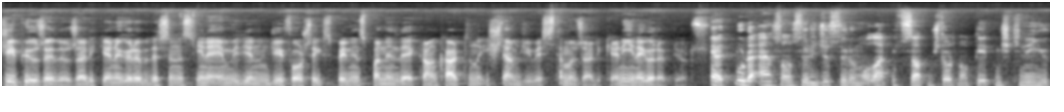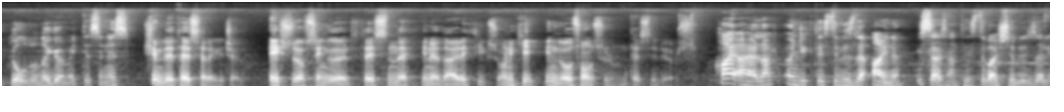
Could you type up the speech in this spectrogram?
GPU'da da özelliklerini görebilirsiniz. Yine Nvidia'nın GeForce Experience panelinde ekran kartını, işlemci ve sistem özelliklerini yine görebiliyoruz. Evet burada en son sürücü sürümü olan 364.72'nin yüklü olduğunu da görmektesiniz. Şimdi testlere geçelim. Ashes of Singularity testinde yine DirectX 12 Windows 10 sürümünü test ediyoruz. High ayarlar önceki testimizle aynı. İstersen testi başlayabiliriz Ali.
